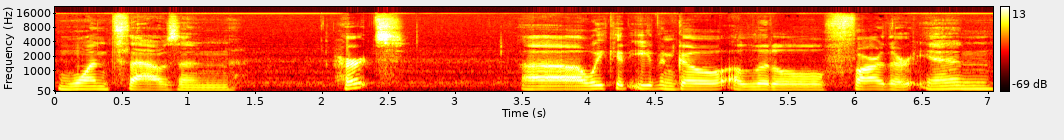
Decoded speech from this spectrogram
1000 hertz. Uh, we could even go a little farther in.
